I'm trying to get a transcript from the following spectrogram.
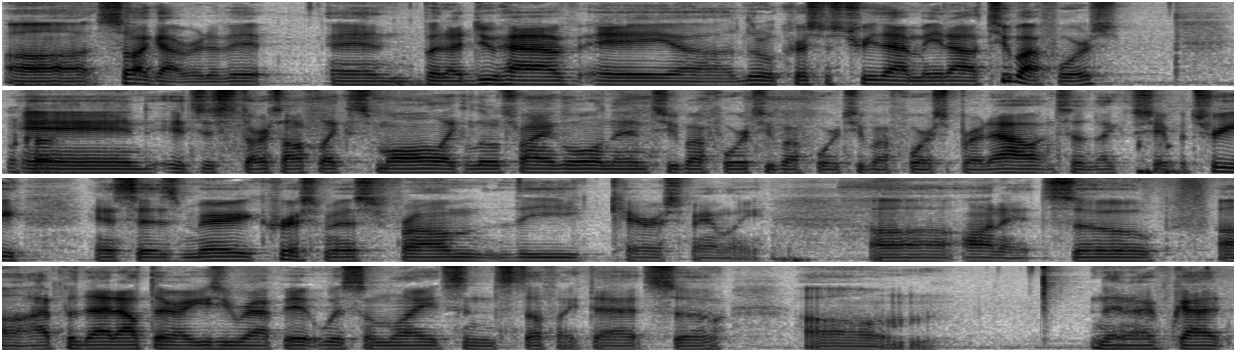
uh, so I got rid of it. And but I do have a uh, little Christmas tree that I made out of two by fours, and it just starts off like small, like a little triangle, and then two by four, two by four, two by four, spread out into like the shape of a tree, and it says "Merry Christmas" from the Karras family. Uh, on it, so uh, I put that out there. I usually wrap it with some lights and stuff like that. So um, then I've got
